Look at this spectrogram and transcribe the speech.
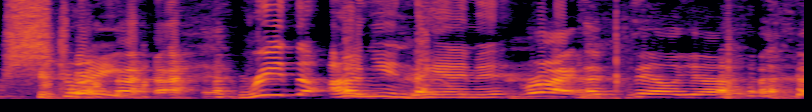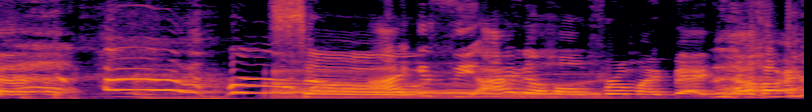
straight. Read the Onion, damn it. Right, Azealia. So I can see Idaho from my backyard.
